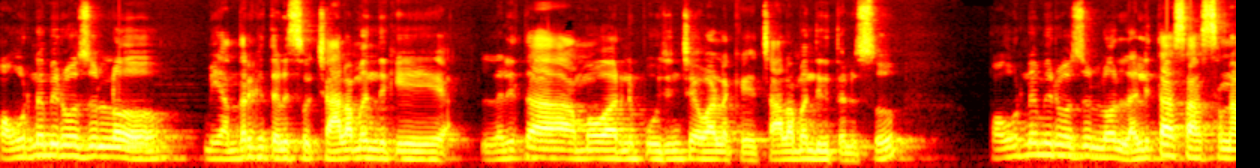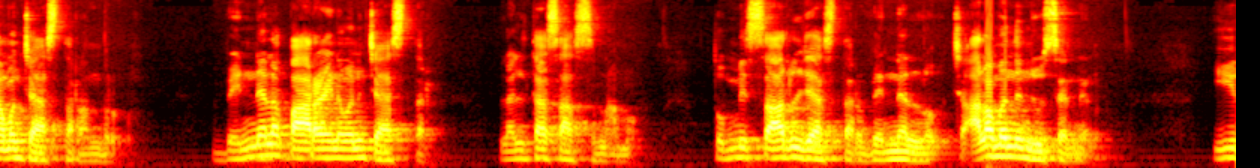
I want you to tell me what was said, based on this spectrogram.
పౌర్ణమి రోజుల్లో మీ అందరికీ తెలుసు చాలామందికి లలిత అమ్మవారిని పూజించే వాళ్ళకి చాలామందికి తెలుసు. పౌర్ణమి రోజుల్లో లలితా సహస్రనామం చేస్తారు అందరూ. వెన్నెల పారాయణం అని చేస్తారు లలితా సహస్రనామం. తొమ్మిది సార్లు చేస్తారు వెన్నెల్లో. చాలామందిని చూశాను నేను. ఈ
